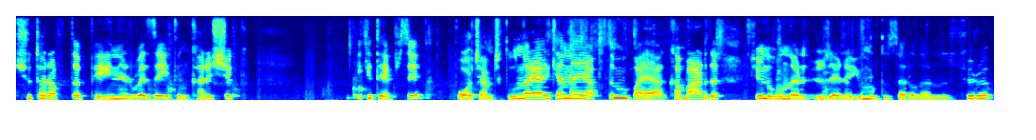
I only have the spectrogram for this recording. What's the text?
Şu tarafta peynir ve zeytin karışık. İki tepsi poğaçam çıktı. Bunları erkenden yaptım. Bayağı kabardı. Şimdi bunların üzerine yumurta sarılarını sürüp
